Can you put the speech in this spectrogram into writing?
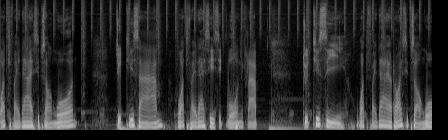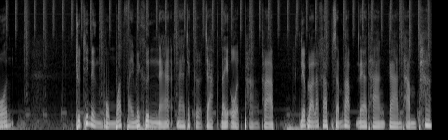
วัดไฟได้ 12 โวลต์จุดที่ 3 วัดไฟได้ 40 โวลต์ครับ จุดที่ 4 วัดไฟได้ 112 โวลต์จุดที่ 1 ผมวัดไฟไม่ขึ้นนะฮะ น่าจะเกิดจากไดโอดพังครับ เรียบร้อยแล้วครับสำหรับแนวทางการทำภาค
